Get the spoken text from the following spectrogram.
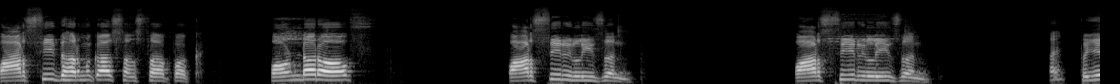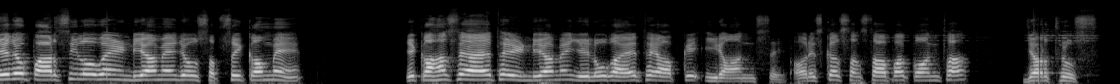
पारसी धर्म का संस्थापक। Founder of Parsi religion Parsi religion तो ये जो पारसी लोग हैं इंडिया में, जो सबसे कम है, ये कहाँ से आए थे? इंडिया में ये लोग आए थे आपके ईरान से। और इसका संस्थापक कौन था? जरथ्रुस।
